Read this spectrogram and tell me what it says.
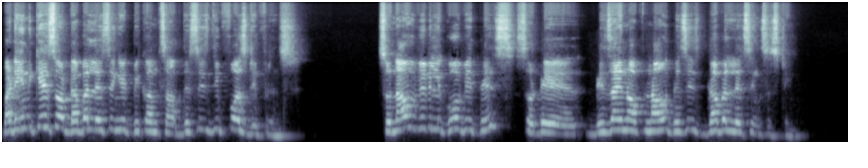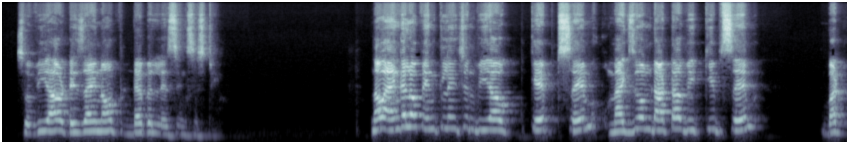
But in case of double lacing it becomes up this is the first difference. So now we will go with this. So the design of now this is double lacing system. So we have design of double lacing system. Now angle of inclination we have kept same. Maximum data we keep same. But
